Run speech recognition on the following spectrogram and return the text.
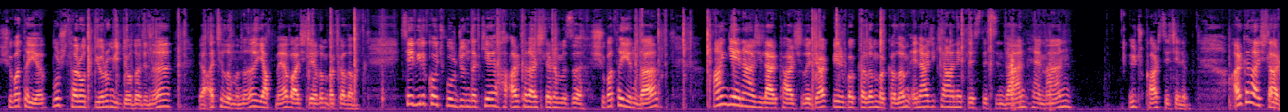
Şubat ayı burç tarot yorum videolarını ve açılımını yapmaya başlayalım bakalım. Sevgili Koç burcundaki arkadaşlarımızı Şubat ayında hangi enerjiler karşılayacak bir bakalım bakalım. Enerji kehanet destesinden hemen 3 kart seçelim. Arkadaşlar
